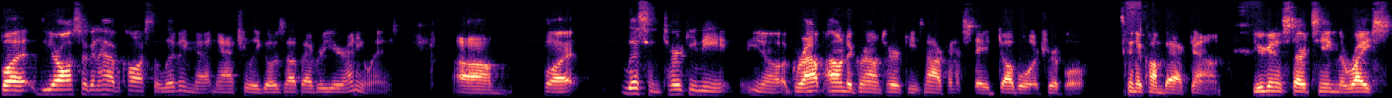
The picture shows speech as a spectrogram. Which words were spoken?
But you're also going to have a cost of living that naturally goes up every year, anyways. Um, but listen, turkey meat, you know, a ground pound of ground turkey is not going to stay double or triple. It's going to come back down. You're going to start seeing the rice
